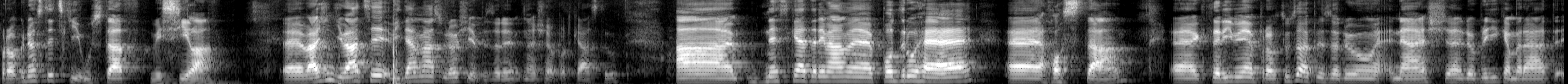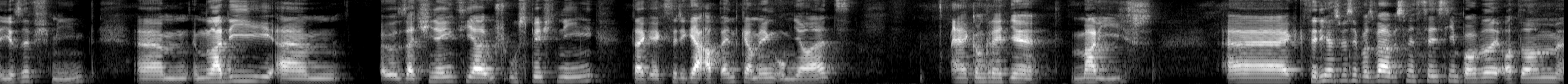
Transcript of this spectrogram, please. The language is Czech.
Prognostický ústav vysílá. Eh, Vážení diváci, vítám vás u další epizody našeho podcastu. A dneska tady máme po druhé eh, hosta, eh, kterým je pro tuto epizodu náš dobrý kamarád Josef Šmíd. Um, mladý, um, začínající, ale už úspěšný, tak jak se říká up and coming umělec, eh, konkrétně malíř, kterýho jsme si pozvali, aby jsme se s ním pobavili o tom,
